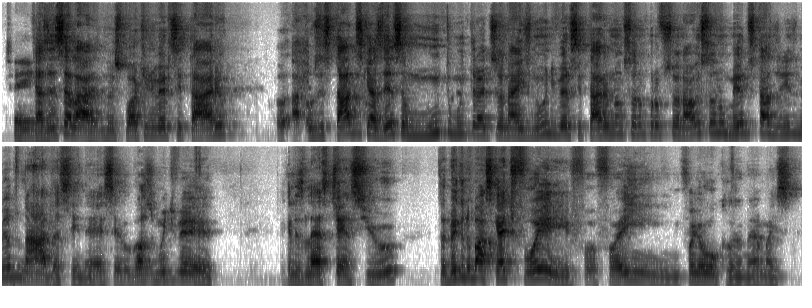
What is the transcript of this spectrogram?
Sim. Que às vezes, sei lá, no esporte universitário, os estados que às vezes são muito, muito tradicionais no universitário não são no profissional e são no meio dos Estados Unidos, no meio do nada, assim, né? Eu gosto muito de ver aqueles Last Chance U. Também que do basquete foi, foi, foi em foi Oakland, né? Mas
